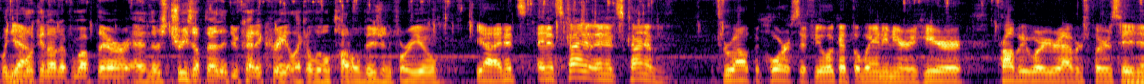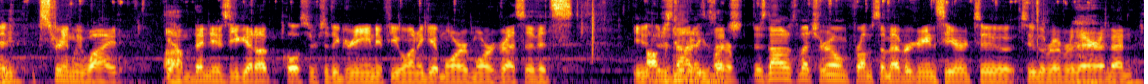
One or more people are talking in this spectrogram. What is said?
when you're Yeah. looking at it from up there, and there's trees up there that do kind of create like a little tunnel vision for you. Yeah, and it's and it's kind of and it's kind of throughout the course. If you look at the landing area here, probably where your average player is hitting it extremely wide. Mm-hmm. Yeah. Um, then as you get up closer to the green, if you want to get more and more aggressive, it's you, there's not as Opportunities there. much there's not as much room from some evergreens here to to the river there, and then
